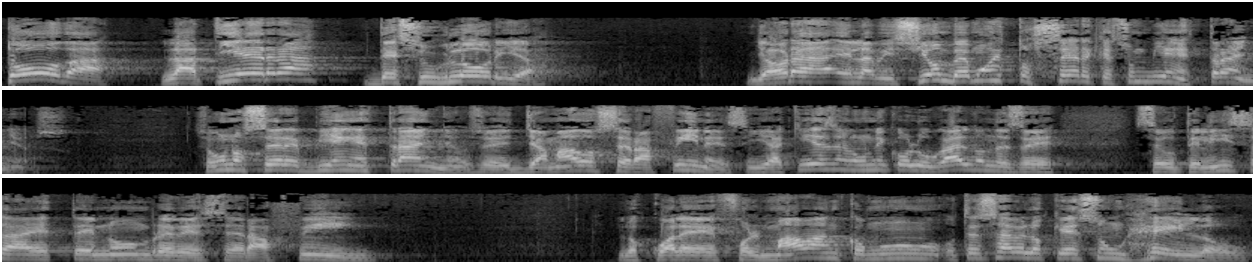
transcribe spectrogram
toda la tierra de su gloria. Y ahora en la visión vemos estos seres que son bien extraños. Son unos seres bien extraños, eh, llamados serafines. Y aquí es el único lugar donde se, se utiliza este nombre de serafín. Los cuales formaban como, usted sabe lo que es un halo.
